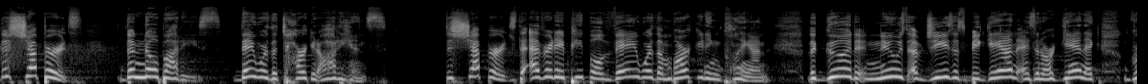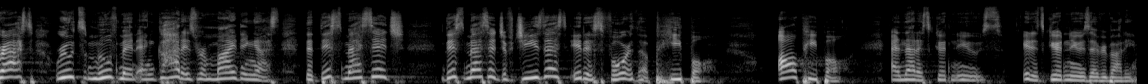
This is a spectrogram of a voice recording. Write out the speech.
The shepherds, the nobodies, they were the target audience. The shepherds, the everyday people, they were the marketing plan. The good news of Jesus began as an organic grassroots movement, and God is reminding us that this message, this message of Jesus, it is for the people, all people, and that is good news. It is good news, everybody.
